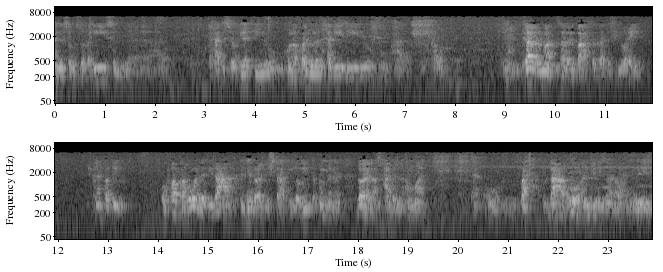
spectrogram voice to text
أن يصير رئيس آه، الاتحاد السوفيتي ويكون الرجل الحديدي وهذا. القول يعني كان ما صار البرح فكرة الشيوعية كان فقير. وفقه هو الذي دعا أن يدعو الاشتراكية وينتقم من دول أصحاب الأموال. وراح دعا هو انجليزي هذا واحد انجليزي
